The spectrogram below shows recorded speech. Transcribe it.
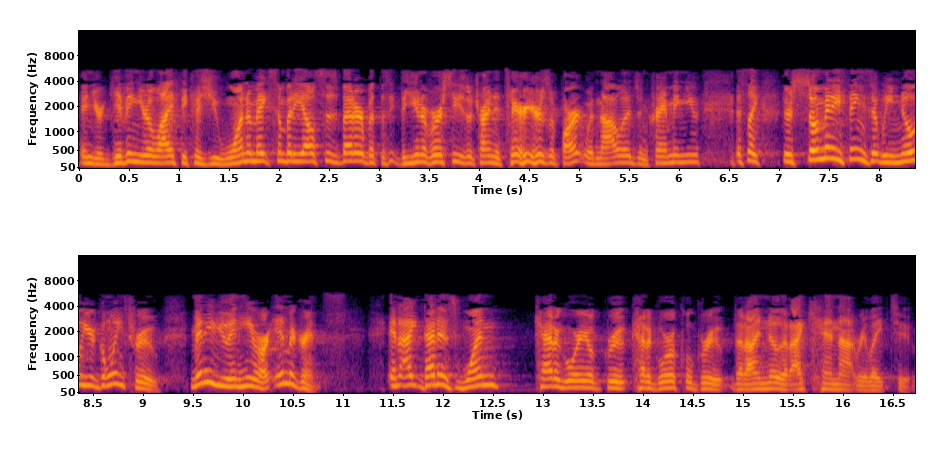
and you're giving your life because you want to make somebody else's better, but the, the, universities are trying to tear yours apart with knowledge and cramming you. It's like there's so many things that we know you're going through. Many of you in here are immigrants. And I, that is one categorical group, categorical group that I know that I cannot relate to.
